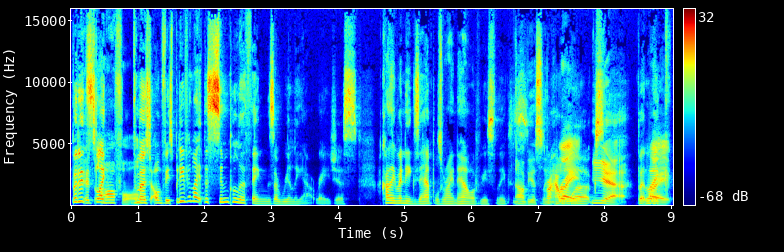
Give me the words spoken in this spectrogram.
but it's, It's like awful. the most obvious. But even like the simpler things are really outrageous. I can't think of any examples right now, obviously. Obviously not how. Right. it works. Yeah. but like, right.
